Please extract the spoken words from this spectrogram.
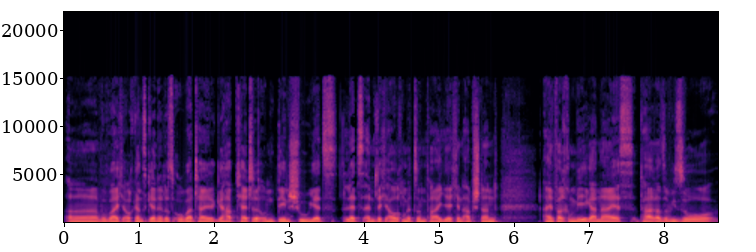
Äh, wobei ich auch ganz gerne das Oberteil gehabt hätte und den Schuh jetzt letztendlich auch mit so ein paar Jährchen Abstand. Einfach mega nice. Para sowieso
